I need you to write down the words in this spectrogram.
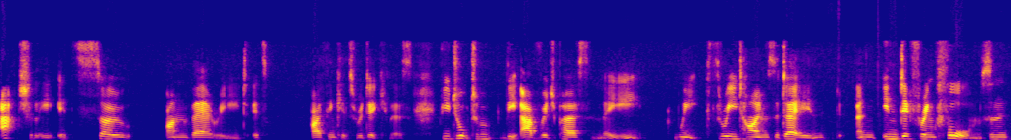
actually it's so unvaried. It's I think it's ridiculous. If you talk to the average person, they eat wheat three times a day and and in differing forms and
